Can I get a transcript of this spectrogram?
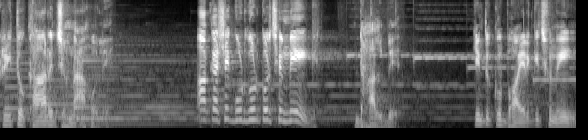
কৃতকার্য না হলে। আকাশে গুড়গুড় করছে মেঘ, ঢালবে। কিন্তু খুব ভয়ের কিছু নেই,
